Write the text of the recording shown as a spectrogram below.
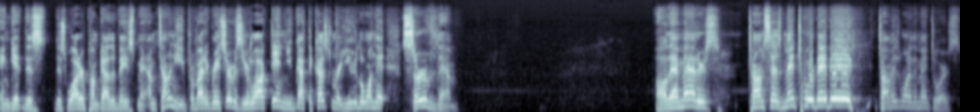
and get this this water pumped out of the basement. I'm telling you, you provide a great service. You're locked in. You've got the customer. You're the one that served them. All that matters. Tom says mentor, baby. Tom is one of the mentors.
